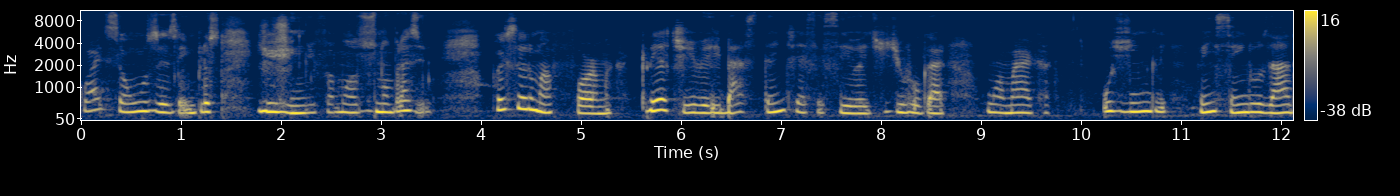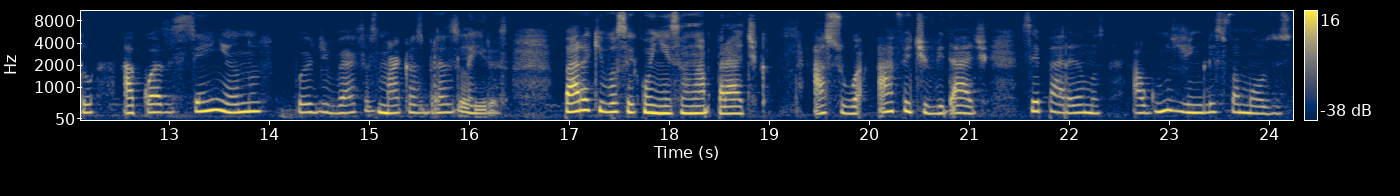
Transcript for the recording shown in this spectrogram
Quais são os exemplos de jingle famosos no Brasil? Por ser uma forma criativa e bastante acessível de divulgar uma marca, o jingle vem sendo usado há quase 100 anos por diversas marcas brasileiras. Para que você conheça na prática a sua afetividade, separamos alguns jingles famosos.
